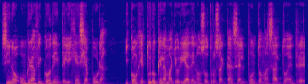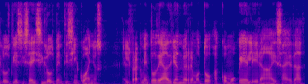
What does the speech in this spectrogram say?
sino un gráfico de inteligencia pura, y conjeturo que la mayoría de nosotros alcanza el punto más alto entre los 16 y los 25 años. El fragmento de Adrian me remontó a cómo él era a esa edad.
